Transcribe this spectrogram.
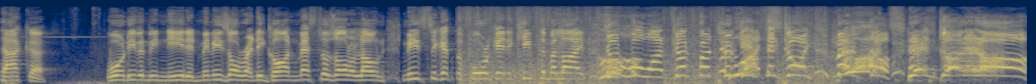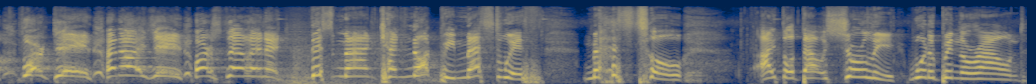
Taka won't even be needed. Mini's already gone. Mesto's all alone. Needs to get the 4K to keep them alive. Good for one, good for two. What? Keeps it going. Mesto, he's got it all. 14 and IG are still in it. This man cannot be messed with. Mesto, I thought that was surely would have been the round.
